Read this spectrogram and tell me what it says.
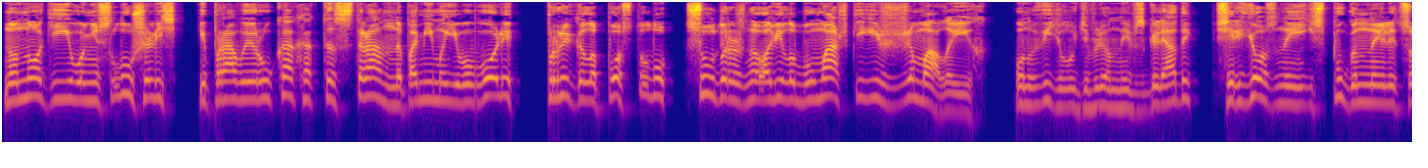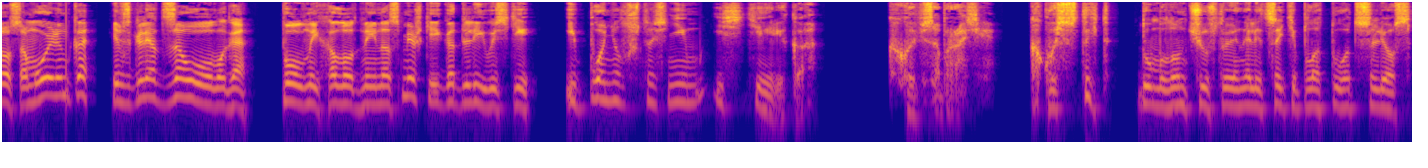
но ноги его не слушались, и правая рука как-то странно, помимо его воли, прыгала по столу, судорожно ловила бумажки и сжимала их. Он увидел удивленные взгляды, серьезное испуганное лицо Самойленко и взгляд зоолога, полный холодной насмешки и годливости, и понял, что с ним истерика. Какое безобразие! Какой стыд! — думал он, чувствуя на лице теплоту от слез.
